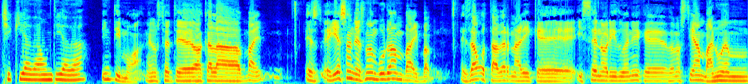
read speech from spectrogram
txikia da, hundia da. Intimoa, nik uste te bakala, bai, ez, egia esan ez nuen buruan, bai, ba, ez dago tabernarik e, izen hori duenik e, donostian, banuen,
